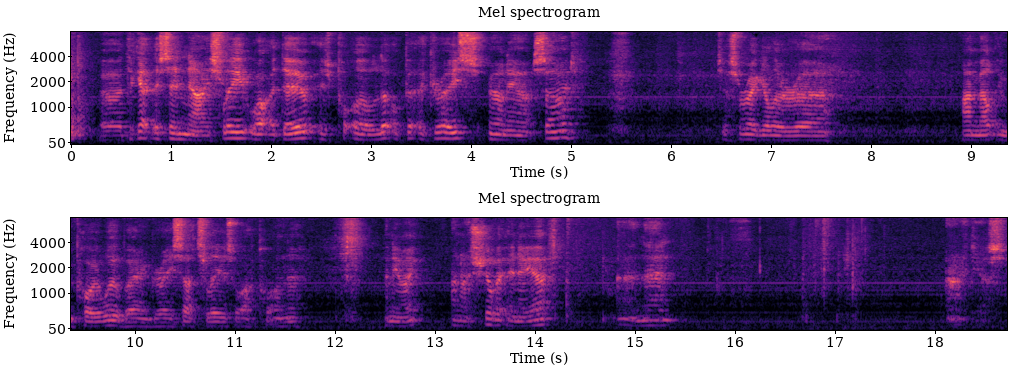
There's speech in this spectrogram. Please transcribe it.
uh, to get this in nicely what I do is put a little bit of grease around the outside just regular uh, I'm melting wheel bearing grease actually is what I put on there anyway and I shove it in here and then I just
